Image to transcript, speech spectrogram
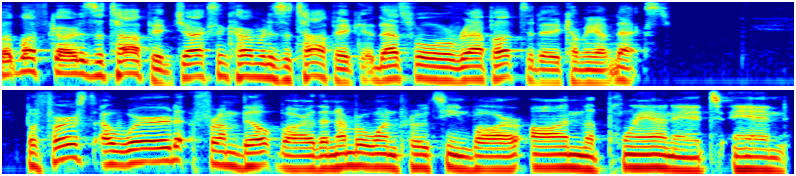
But left guard is a topic. Jackson Carman is a topic. That's what we'll wrap up today, coming up next. But first, a word from Built Bar, the number one protein bar on the planet. And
